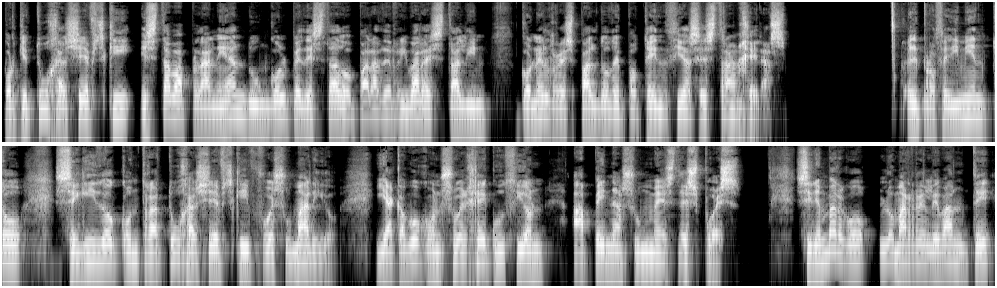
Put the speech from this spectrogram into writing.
porque Tukhachevsky estaba planeando un golpe de Estado para derribar a Stalin con el respaldo de potencias extranjeras. El procedimiento seguido contra Tukhachevsky fue sumario y acabó con su ejecución apenas un mes después. Sin embargo, lo más relevante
